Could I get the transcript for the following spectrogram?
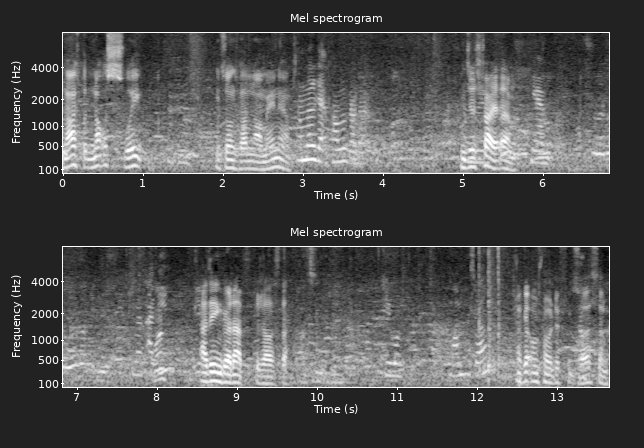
Nice, but not as sweet. This one's got in Armenia. I'm gonna get pomegranate. You just try it then. Yeah. Then Aggie, I didn't grab pожалуйста. do you want one as well? I'll get one from a different person.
